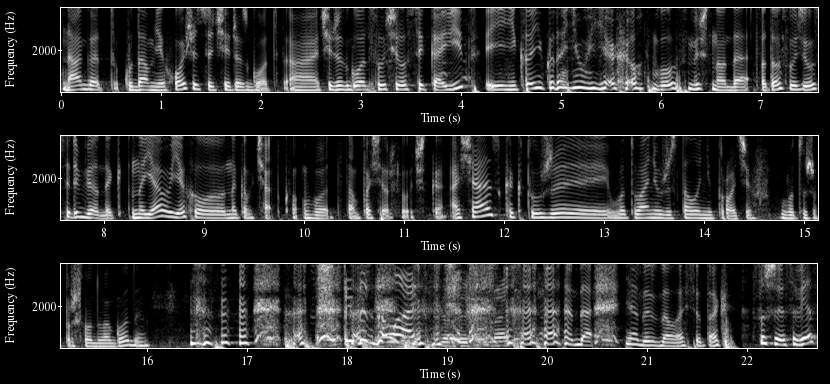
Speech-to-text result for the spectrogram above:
на год, куда мне хочется, через год. А через год случился ковид, и никто никуда не уехал. Было смешно, да. Потом случился ребенок. Но я уехала на Камчатку. Вот, там посерфила чутка. А сейчас как-то уже, вот Ваня уже стала не против. Вот уже прошло два года. Ты дождалась. Да, я дождалась, все так. Слушай, совет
